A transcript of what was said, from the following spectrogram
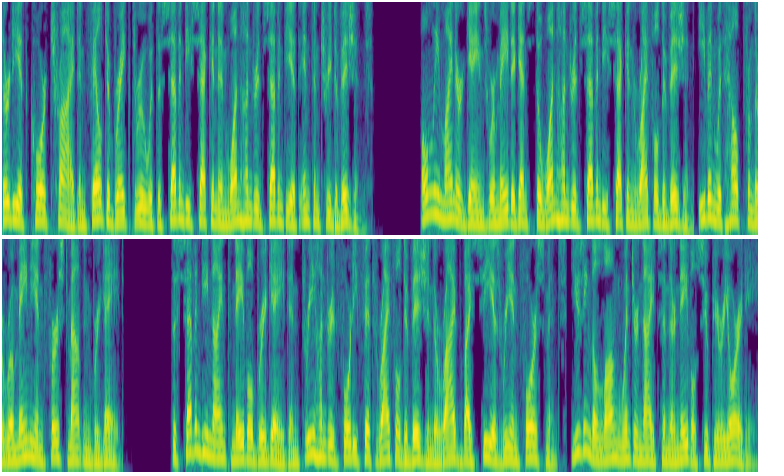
30th Corps tried and failed to break through with the 72nd and 170th Infantry Divisions. Only minor gains were made against the 172nd Rifle Division, even with help from the Romanian 1st Mountain Brigade. The 79th Naval Brigade and 345th Rifle Division arrived by sea as reinforcements, using the long winter nights and their naval superiority.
